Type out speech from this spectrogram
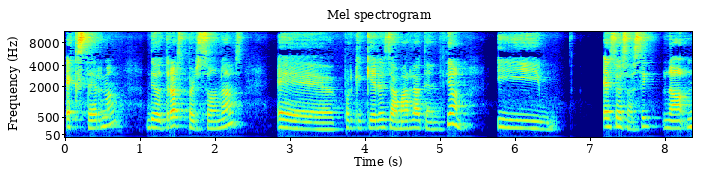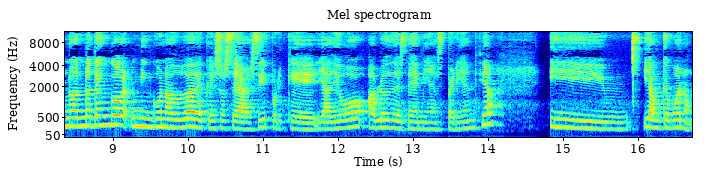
externa de otras personas eh, porque quieres llamar la atención. Y eso es así. No, no, tengo ninguna duda de que eso sea así porque ya digo, hablo desde mi experiencia y, aunque bueno,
